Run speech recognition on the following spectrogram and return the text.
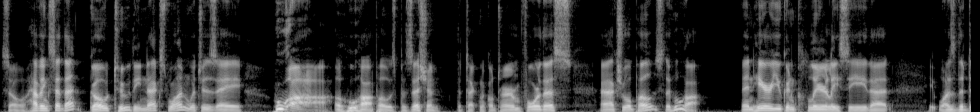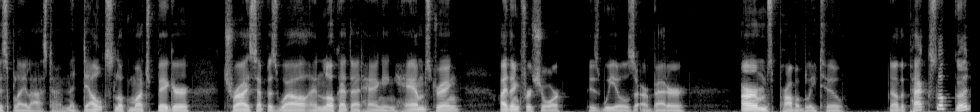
So, having said that, go to the next one, which is a hoo-ah, a hoo-ha pose position. The technical term for this actual pose, the hoo-ha. And here you can clearly see that it was the display last time. The delts look much bigger, tricep as well, and look at that hanging hamstring. I think for sure his wheels are better. Arms probably too. Now the pecs look good.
